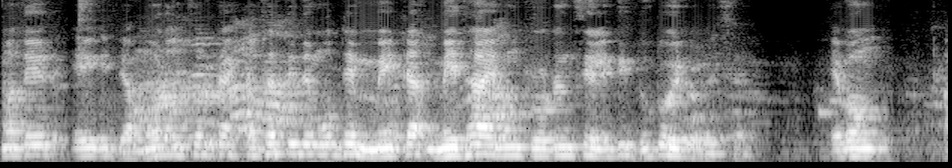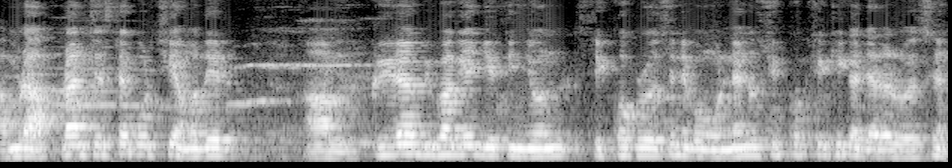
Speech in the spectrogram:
আমাদের এই জামুয়ার অঞ্চলটা ছাত্রছাত্রীদের মধ্যে মেধা মেধা এবং পোটেন্সিয়ালিটি দুটোই রয়েছে। এবং আমরা আপ্রাণ চেষ্টা করছি আমাদের ক্রীড়া বিভাগে যে তিনজন শিক্ষক রয়েছেন এবং অন্যান্য শিক্ষক শিক্ষিকা যারা রয়েছেন,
